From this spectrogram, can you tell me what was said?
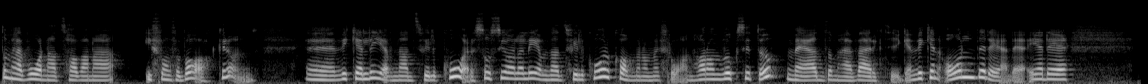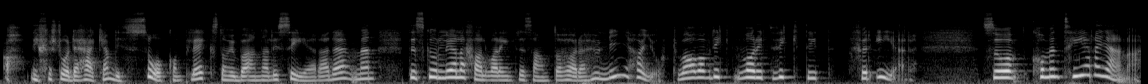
de här vårdnadshavarna ifrån för bakgrund? Eh, vilka levnadsvillkor, sociala levnadsvillkor kommer de ifrån? Har de vuxit upp med de här verktygen? Vilken ålder är det? Är det ah, ni förstår, det här kan bli så komplext om vi bara analysera det. Men det skulle i alla fall vara intressant att höra hur ni har gjort. Vad har varit viktigt för er? Så kommentera gärna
